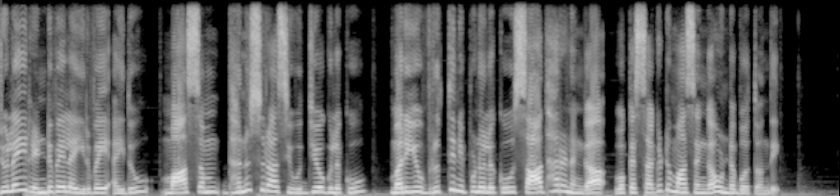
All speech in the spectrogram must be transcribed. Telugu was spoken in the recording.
జులై రెండు వేల ఇరవై ఐదు మాసం ధనుసు రాశి ఉద్యోగులకు మరియు వృత్తి నిపుణులకు సాధారణంగా ఒక సగటు మాసంగా ఉండబోతోంది.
